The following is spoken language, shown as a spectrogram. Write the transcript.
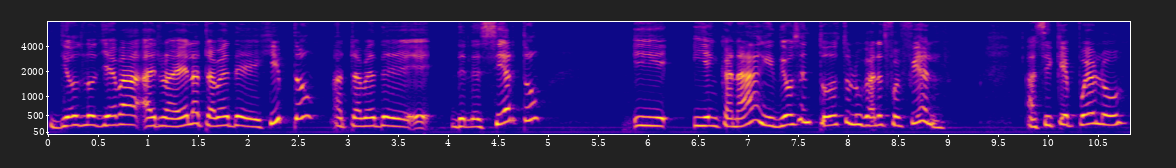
Dios los lleva a Israel a través de Egipto, a través de, del desierto y, y en Canaán. Y Dios en todos estos lugares fue fiel. Así que pueblo,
